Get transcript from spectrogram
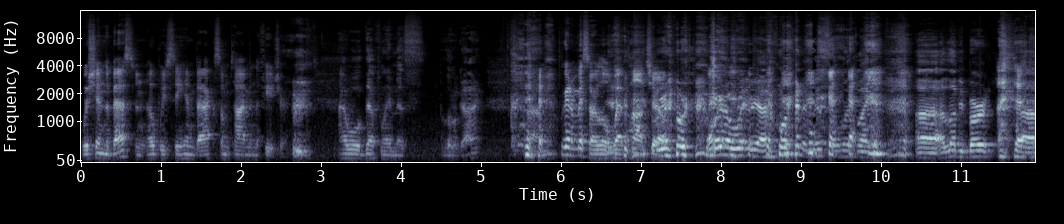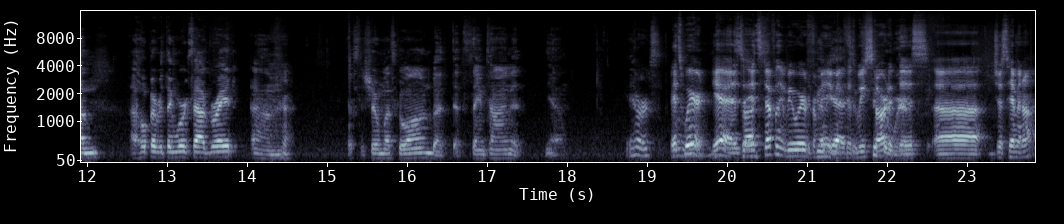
wish him the best and hope we see him back sometime in the future. I will definitely miss little guy. we're gonna miss our little wet poncho. we're, we're, we're gonna yeah, we're gonna miss the wet blanket. Uh, I love you, Bert. Um, I hope everything works out great. Um, the show must go on, but at the same time, it you know it hurts. It's weird, yeah. It's, it's definitely be weird It's for gonna- me yeah, because we started weird. this uh, just him and I.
